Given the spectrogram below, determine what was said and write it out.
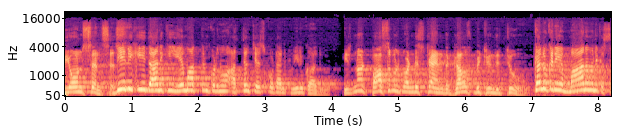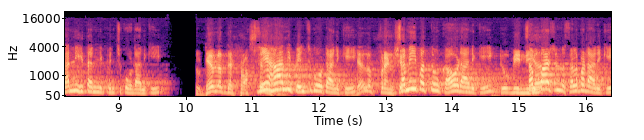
beyond senses దీనికి దానికి ఏ మాత్రం కూడాను అర్థం చేసుకోవడానికి వీలు కాదు. Is not possible to understand the gulf between the two కనుకనే మానవునికి సన్నిహితాన్ని పెంచ పెంచుకోవడానికి proximity, స్నేహాన్ని friendship, సమీపత్వం కావడానికి సంభాషణలు సలపడానికి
